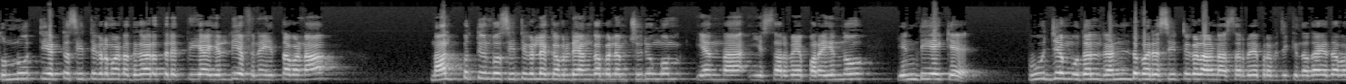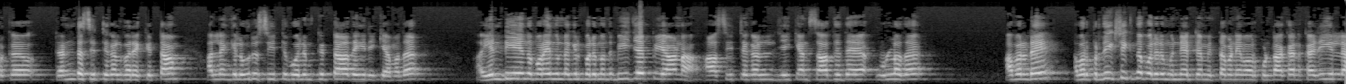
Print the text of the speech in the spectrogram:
തൊണ്ണൂറ്റിയെട്ട് സീറ്റുകളുമായിട്ട് അധികാരത്തിലെത്തിയ എൽ ഡി എഫിന് ഇത്തവണ നാൽപ്പത്തി ഒൻപത് സീറ്റുകളിലേക്ക് അവരുടെ അംഗബലം ചുരുങ്ങും എന്ന് ഈ സർവേ പറയുന്നു. എൻ ഡി എക്ക് പൂജ്യം മുതൽ രണ്ട് വരെ സീറ്റുകളാണ് സർവേ പ്രവചിക്കുന്നത്. അതായത് അവർക്ക് രണ്ട് സീറ്റുകൾ വരെ കിട്ടാം അല്ലെങ്കിൽ ഒരു സീറ്റ് പോലും കിട്ടാതെ ഇരിക്കാം. അത് എൻ ഡി എ എന്ന് പറയുന്നുണ്ടെങ്കിൽ പോലും അത് ബി ജെ പി ആണ് ആ സീറ്റുകൾ ജയിക്കാൻ സാധ്യത ഉള്ളത്. അവരുടെ അവർ പ്രതീക്ഷിക്കുന്ന പോലെ ഒരു മുന്നേറ്റം ഇത്തവണയും അവർക്ക് ഉണ്ടാക്കാൻ കഴിയില്ല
